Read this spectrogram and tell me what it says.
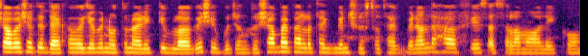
সবার সাথে দেখা হয়ে যাবে নতুন আরেকটি ব্লগে। সে পর্যন্ত সবাই ভালো থাকবেন, সুস্থ থাকবেন। আল্লাহ হাফিজ আসসালামু আলাইকুম।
